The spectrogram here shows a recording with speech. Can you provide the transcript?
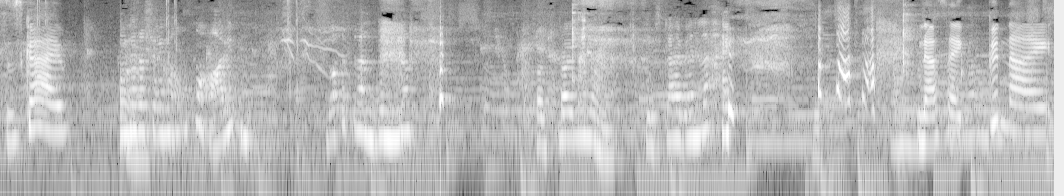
Subscribe. Ang na siya yung ako kahit. Bakit random na? Subscribe. Subscribe and like. Now say good night.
